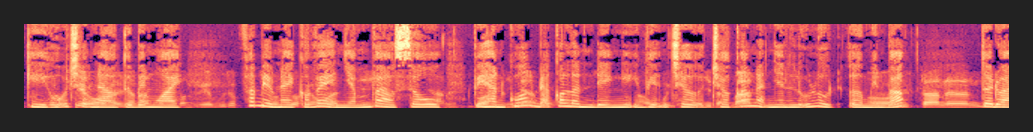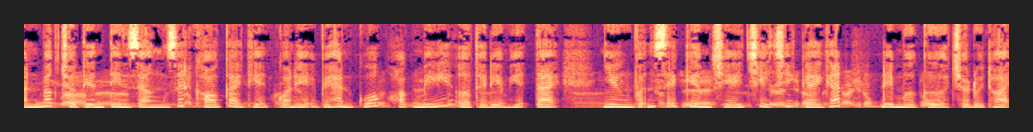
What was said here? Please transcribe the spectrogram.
kỳ hỗ trợ nào từ bên ngoài. Phát biểu này có vẻ nhắm vào Seoul vì Hàn Quốc đã có lần đề nghị viện trợ cho các nạn nhân lũ lụt ở miền Bắc. Tôi đoán Bắc Triều Tiên tin rằng rất khó cải thiện quan hệ với Hàn Quốc hoặc Mỹ ở thời điểm hiện tại, nhưng vẫn sẽ kiềm chế chỉ trích gay gắt để mở cửa cho đối thoại.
